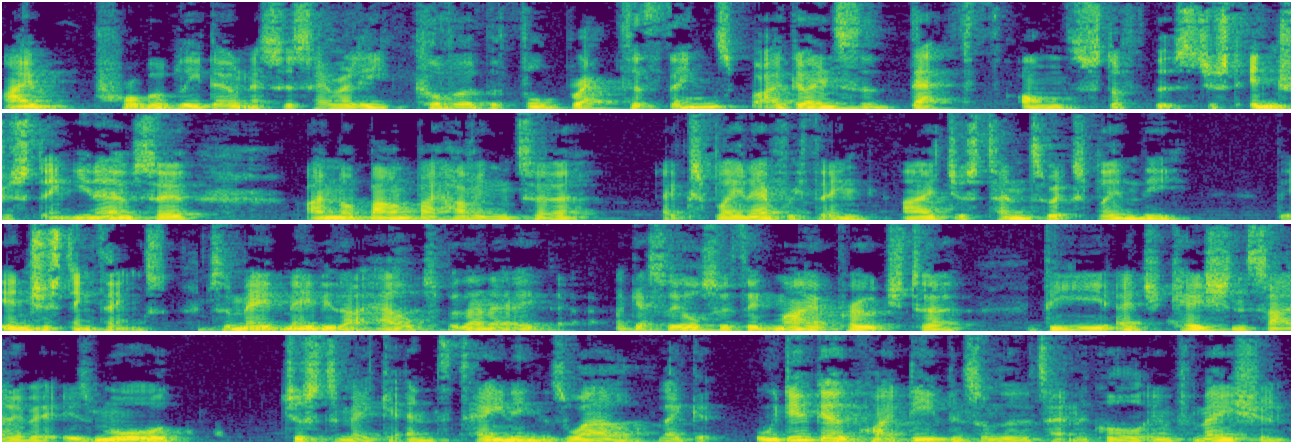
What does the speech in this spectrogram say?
I probably don't necessarily cover the full breadth of things, but I go into the depth on the stuff that's just interesting, you know? So I'm not bound by having to explain everything. I just tend to explain the the interesting things. So may, maybe that helps. But then I, I guess I also think my approach to the education side of it is more just to make it entertaining as well. Like we do go quite deep in some of the technical information.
